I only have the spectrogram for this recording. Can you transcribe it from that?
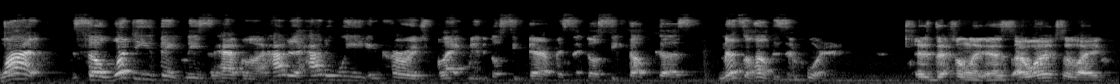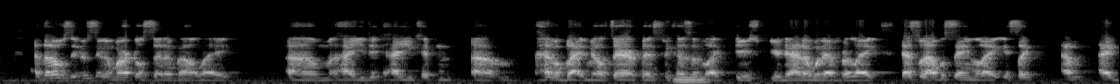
why so, what do you think needs to happen? How do how do we encourage black men to go see therapists and go seek help? Because mental health is important. It definitely is. I wanted to like. I thought it was interesting what Marco said about like um, how you did how you couldn't um, have a black male therapist because mm-hmm. of like your, your dad or whatever. Like that's what I was saying. Like it's like I'm, i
